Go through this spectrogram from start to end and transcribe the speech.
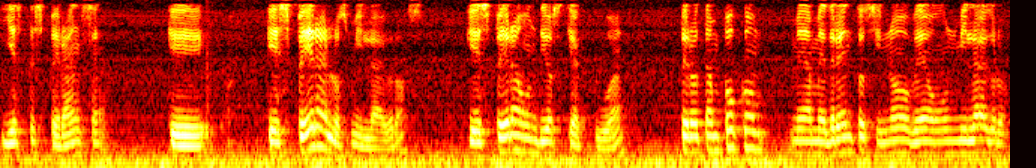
y esta esperanza que, que espera los milagros, que espera un Dios que actúa, pero tampoco me amedrento si no veo un milagro,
